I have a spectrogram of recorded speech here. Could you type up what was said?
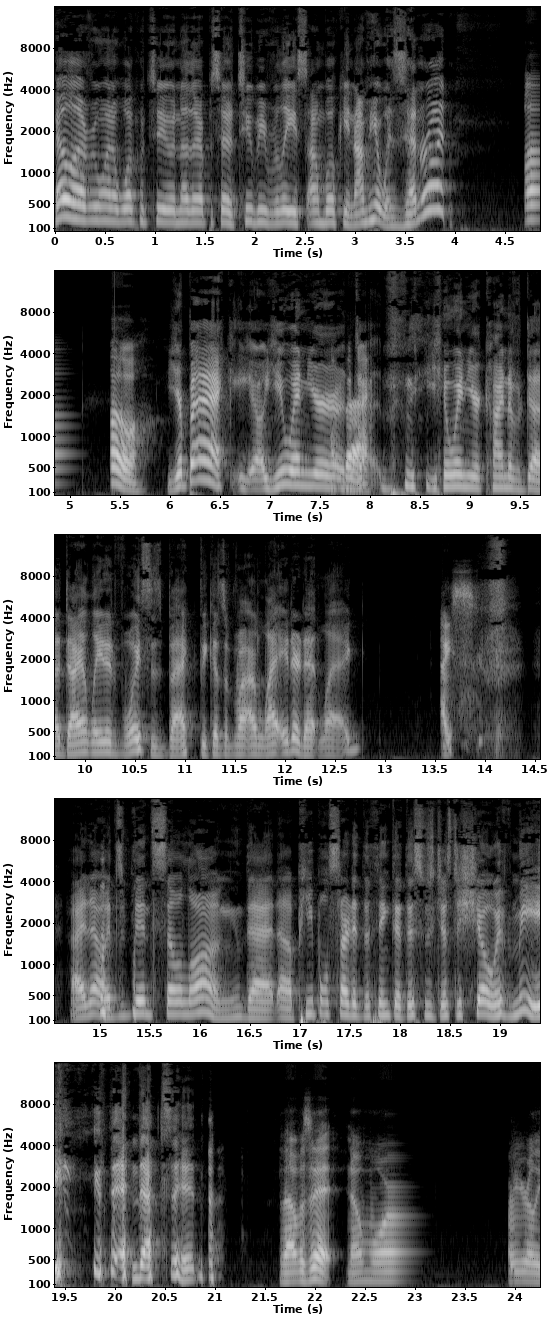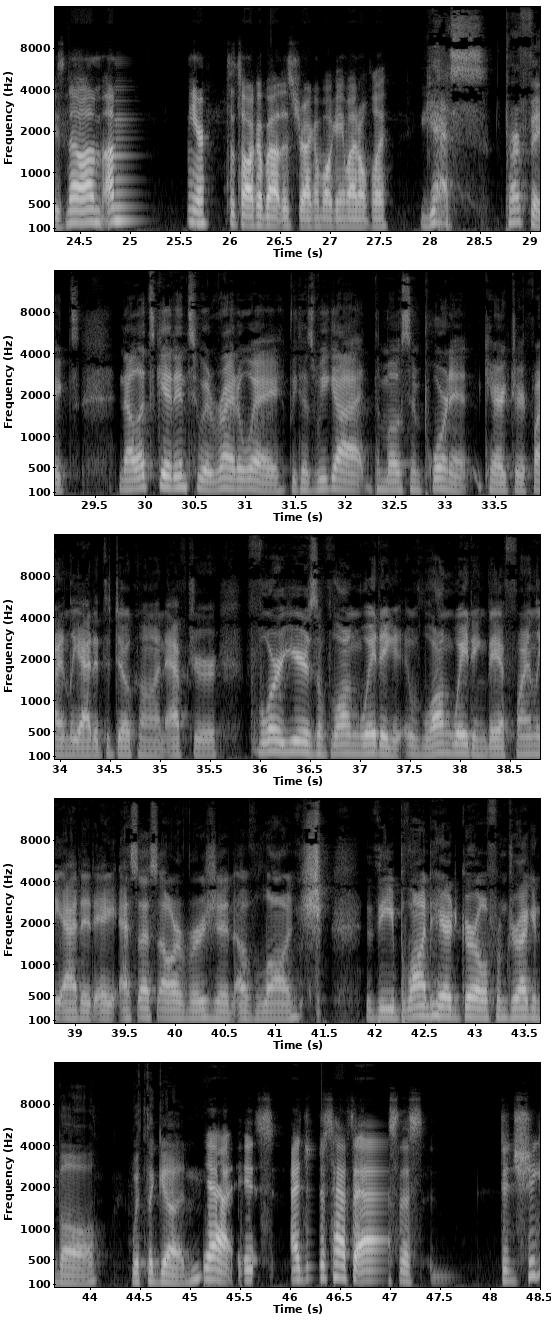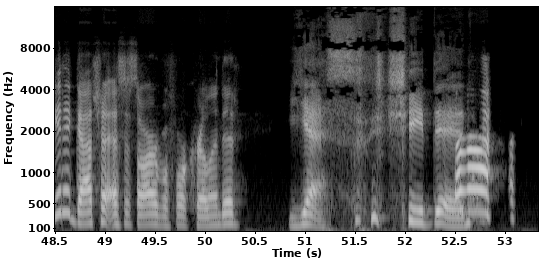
Hello, everyone, and welcome to another episode of To Be Released. I'm Wokey, and I'm here with Zenrot. Oh, You're back. You you and your you and your kind of uh, dilated voice is back because of our la- internet lag. nice. I know it's been so long that uh, people started to think that this was just a show with me, and that's it. That was it. No more release. No, I'm I'm here to talk about this Dragon Ball game I don't play. Yes, perfect. Now let's get into it right away because we got the most important character finally added to Dokkan after four years of long waiting. Long waiting, they have finally added a SSR version of Launch, the blonde-haired girl from Dragon Ball with the gun. Yeah, it's. I just have to ask this: Did she get a Gotcha SSR before Krillin did? Yes, she did.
